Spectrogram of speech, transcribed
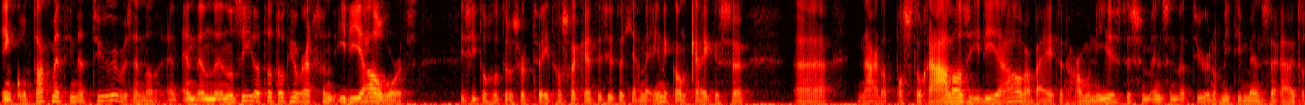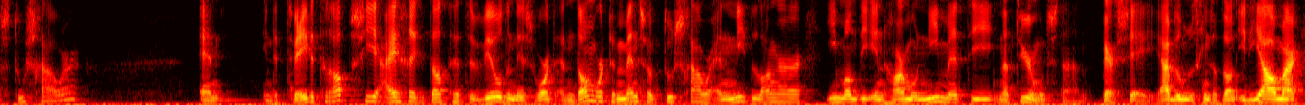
in contact met die natuur. We zijn dan, en, en, en, dan zie je dat dat ook heel erg een ideaal wordt. Je ziet toch dat er een soort tweetrapsraket in zit. Dat je aan de ene kant kijken ze uh, naar dat pastorale als ideaal, waarbij het een harmonie is tussen mens en natuur. Nog niet die mens eruit als toeschouwer. En in de tweede trap zie je eigenlijk dat het de wildernis wordt. En dan wordt de mens ook toeschouwer en niet langer iemand die in harmonie met die natuur moet staan. Per se. Ja, ik bedoel, misschien is dat wel een ideaal, maar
